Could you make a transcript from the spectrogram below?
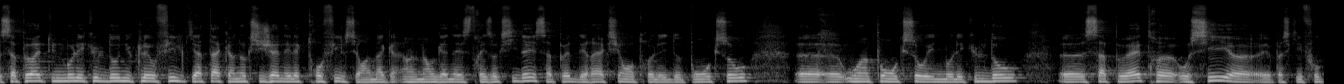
ça peut être une molécule d'eau nucléophile qui attaque un oxygène électrophile sur un, manganèse très oxydé. Ça peut être des réactions entre les deux ponts oxo ou un pont oxo et une molécule d'eau. Euh, ça peut être aussi, euh, parce qu'il faut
